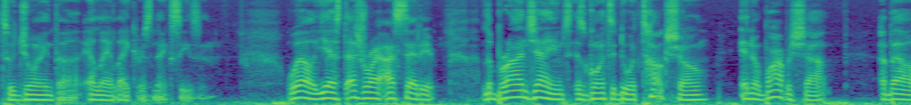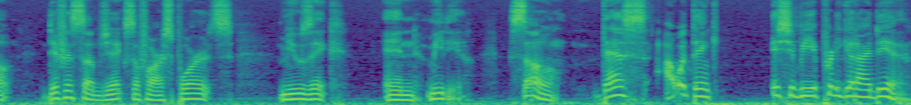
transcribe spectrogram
to join the LA Lakers next season. Well, yes, that's right. I said it. LeBron James is going to do a talk show in a barbershop about different subjects so far sports, music, and media. So that's, I would think it should be a pretty good idea.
